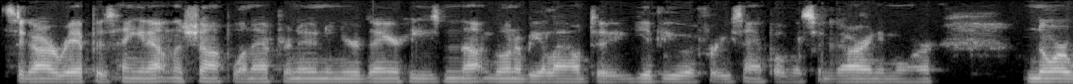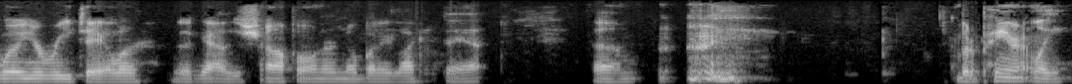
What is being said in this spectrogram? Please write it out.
cigar rep is hanging out in the shop one afternoon and you're there, he's not going to be allowed to give you a free sample of a cigar anymore, nor will your retailer, the guy, the shop owner, nobody like that. Um, but apparently,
